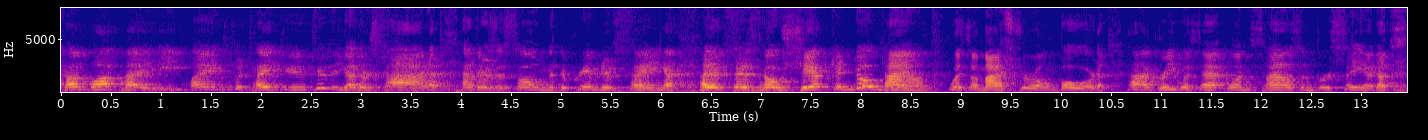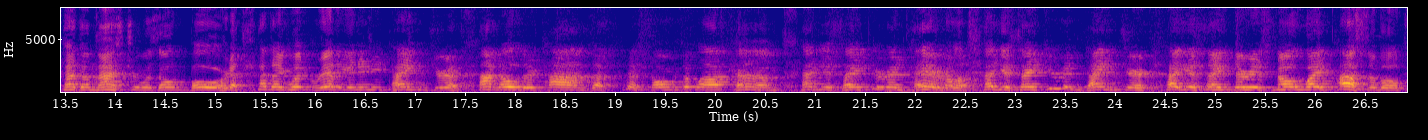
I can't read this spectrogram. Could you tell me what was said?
come what may, He plans to take you to the other side. there's a song that the primitives sang that says, No ship can go down with the master on board. I agree with that 1000%. the master was on board. Uh, they weren't really in any danger. I know there are times uh, the storms of life come and you think you're in peril, uh, you think you're in danger, you think there is no way possible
